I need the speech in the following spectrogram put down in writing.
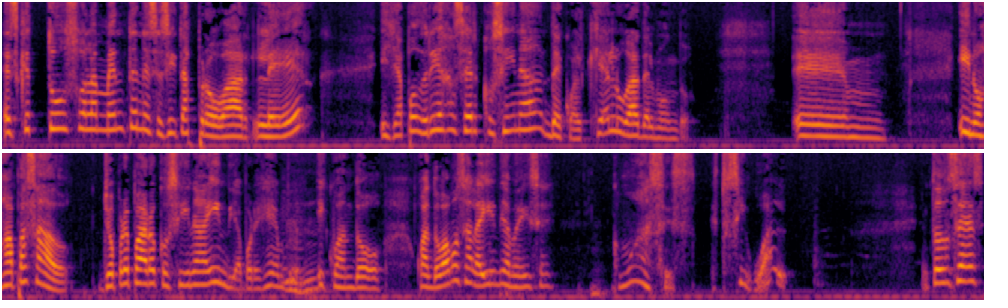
es que tú solamente necesitas probar, leer, y ya podrías hacer cocina de cualquier lugar del mundo. Em, y nos ha pasado. Yo preparo cocina india, por ejemplo, y cuando, cuando vamos a la India me dice, ¿cómo haces? Esto es igual. Entonces,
